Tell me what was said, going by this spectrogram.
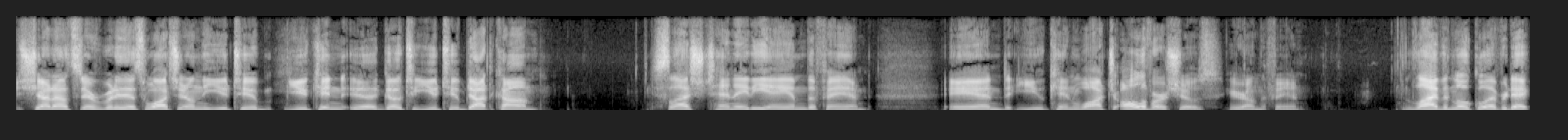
shout outs to everybody that's watching on the YouTube. You can uh, go to youtube.com slash 1080 AM The Fan, and you can watch all of our shows here on The Fan. Live and local every day.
